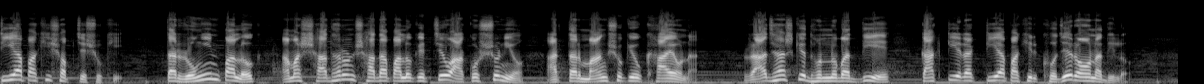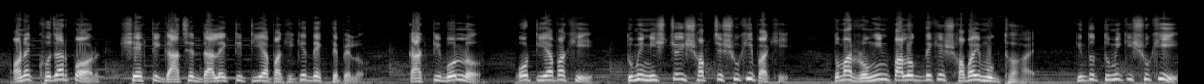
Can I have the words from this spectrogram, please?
টিয়া পাখি সবচেয়ে সুখী। তার রঙিন পালক আমার সাধারণ সাদা পালকের চেয়েও আকর্ষণীয় আর তার মাংস কেউ খায়ও না। রাজহাঁসকে ধন্যবাদ দিয়ে কাকটি এরা টিয়া পাখির খোঁজে রওনা দিল। অনেক খোঁজার পর সে একটি গাছের ডালে একটি টিয়া পাখিকে দেখতে পেল। কাকটি বলল, ও টিয়া পাখি, তুমি নিশ্চয়ই সবচেয়ে সুখী পাখি। তোমার রঙিন পালক দেখে সবাই মুগ্ধ হয়। কিন্তু তুমি কি সুখী?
